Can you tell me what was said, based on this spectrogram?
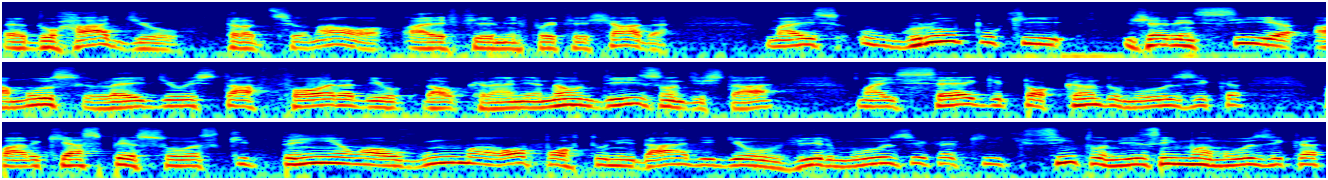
eh, do rádio tradicional, a FM foi fechada, mas o grupo que gerencia a Mus Radio está fora de, da Ucrânia, não diz onde está, mas segue tocando música para que as pessoas que tenham alguma oportunidade de ouvir música, que sintonizem uma música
